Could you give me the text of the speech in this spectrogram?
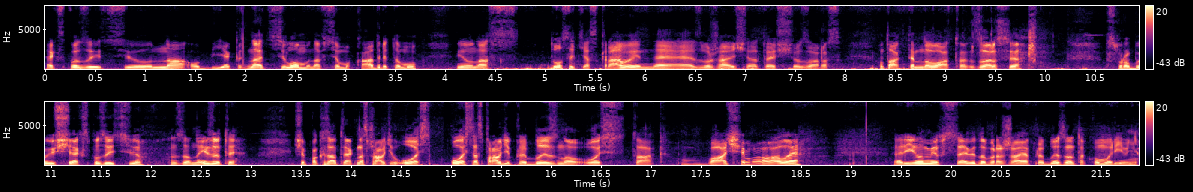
експозицію на об'єктах, на цілому на всьому кадрі, тому він у нас досить яскравий, не зважаючи на те, що зараз. Ну так, темновато. Зараз я спробую ще експозицію занизити, щоб показати, як насправді. Ось, ось насправді приблизно ось так. Бачимо, але. Realme все відображає приблизно на такому рівні.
